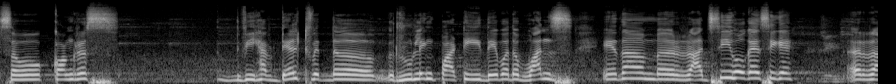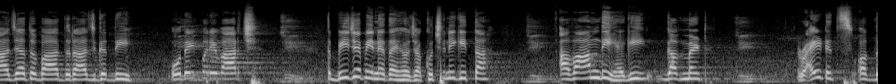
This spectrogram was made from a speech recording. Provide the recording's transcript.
so Congress we have dealt with the ruling party ਦੇ ਵਰ ਦ ones. ਇਹ ਤਾਂ ਰਾਜਸੀ ਹੋ ਗਏ ਸੀਗੇ। ਰਾਜਾ ਤੋਂ ਬਾਅਦ ਰਾਜਗੱਦੀ ਉਹਦੇ ਹੀ ਪਰਿਵਾਰ 'ਚ। ਜੀ। ਤੇ ਬੀਜੇਪੀ ਨੇ ਤਾਂ ਇਹੋ ਜਿਹਾ ਕੁਝ ਨਹੀਂ ਕੀਤਾ। ਜੀ। ਆਵਾਮ ਦੀ ਹੈਗੀ government ji. Right it's of the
